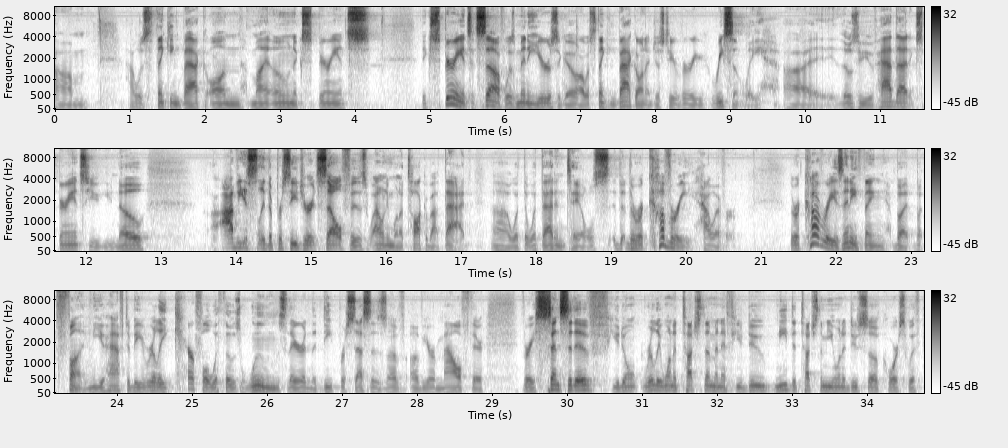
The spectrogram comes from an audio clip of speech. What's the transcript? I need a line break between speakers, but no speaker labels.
Um, I was thinking back on my own experience. The experience itself was many years ago. I was thinking back on it just here very recently. Uh, those of you who've had that experience, you, you know. Obviously, the procedure itself is, I don't even want to talk about that, uh, what, the, what that entails. The, the recovery, however, the recovery is anything but, but fun. You have to be really careful with those wounds there in the deep recesses of, of your mouth. They're very sensitive. You don't really want to touch them. And if you do need to touch them, you want to do so, of course, with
